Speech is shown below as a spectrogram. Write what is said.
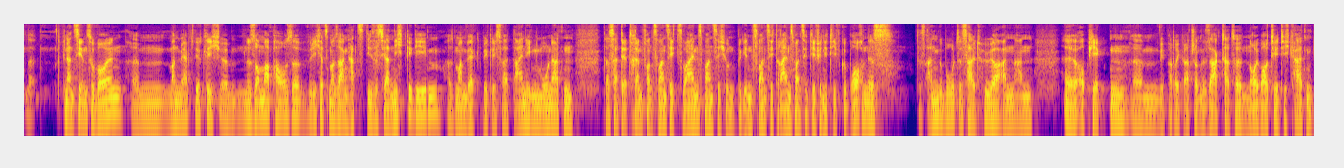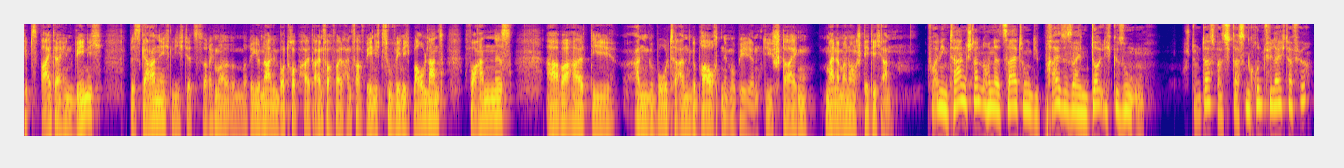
finanzieren zu wollen. Ähm, man merkt wirklich, ähm, eine Sommerpause, würde ich jetzt mal sagen, hat es dieses Jahr nicht gegeben. Also man merkt wirklich seit einigen Monaten, dass halt der Trend von 2022 und Beginn 2023 definitiv gebrochen ist. Das Angebot ist halt höher an, an äh, Objekten. Ähm, wie Patrick gerade schon gesagt hatte, Neubautätigkeiten gibt es weiterhin wenig bis gar nicht. Liegt jetzt, sage ich mal, regional in Bottrop halt einfach, weil einfach wenig, zu wenig Bauland vorhanden ist. Aber halt die Angebote an gebrauchten Immobilien. Die steigen meiner Meinung nach stetig an. Vor einigen Tagen stand noch in der Zeitung, die Preise seien deutlich gesunken. Stimmt das? Was ist das ein Grund vielleicht dafür?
